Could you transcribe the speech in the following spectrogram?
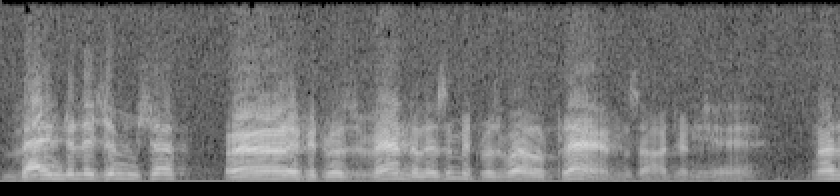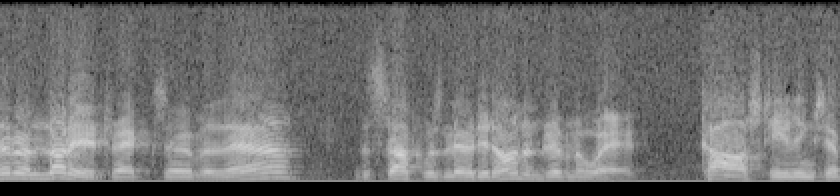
Vandalism, sir? Well, if it was vandalism, it was well planned, Sergeant. Yeah. Now, there are lorry tracks over there. The stuff was loaded on and driven away. Car stealing, sir,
